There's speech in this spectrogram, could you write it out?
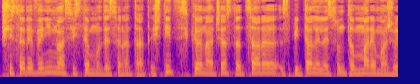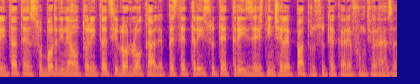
Și să revenim la sistemul de sănătate. Știți că în această țară spitalele sunt în mare majoritate în subordine autorităților locale, peste 330 din cele 400 care funcționează.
